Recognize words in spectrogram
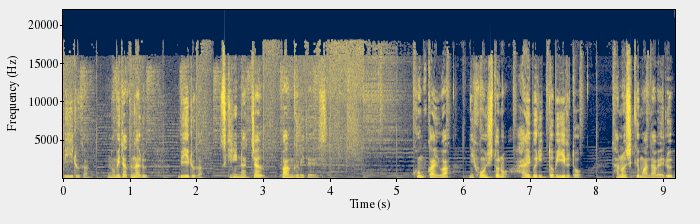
ビールが飲みたくなるビールが好きになっちゃう番組です。今回は日本酒とのハイブリッドビールと楽しく学べる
